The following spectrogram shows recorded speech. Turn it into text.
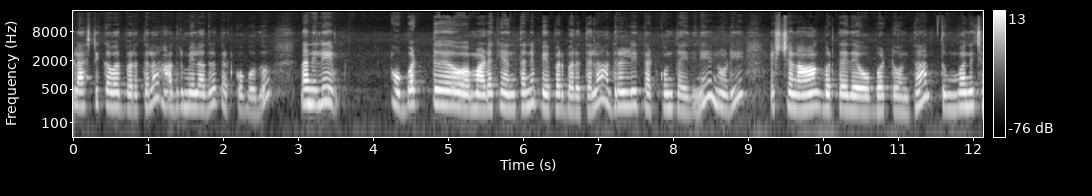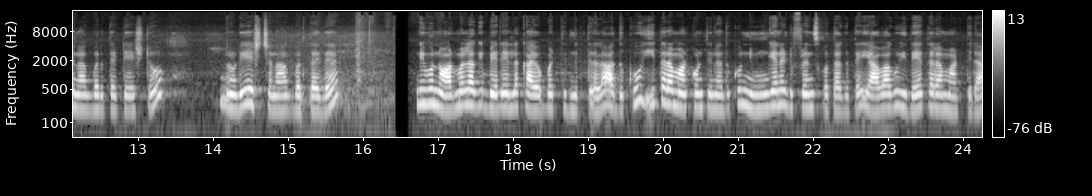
ಪ್ಲಾಸ್ಟಿಕ್ ಕವರ್ ಬರುತ್ತಲ್ಲ, ಅದ್ರ ಮೇಲಾದರೆ ತಟ್ಕೋಬೋದು. ನಾನಿಲ್ಲಿ ಒಬ್ಬಟ್ಟು ಮಾಡೋಕ್ಕೆ ಅಂತಲೇ ಪೇಪರ್ ಬರುತ್ತಲ್ಲ, ಅದರಲ್ಲಿ ತಟ್ಕೊತಾ ಇದ್ದೀನಿ. ನೋಡಿ, ಎಷ್ಟು ಚೆನ್ನಾಗಿ ಬರ್ತಾಯಿದೆ ಒಬ್ಬಟ್ಟು ಅಂತ. ತುಂಬಾ ಚೆನ್ನಾಗಿ ಬರುತ್ತೆ ಟೇಸ್ಟು. ನೋಡಿ, ಎಷ್ಟು ಚೆನ್ನಾಗಿ ಬರ್ತಾಯಿದೆ ನೀವು ನಾರ್ಮಲಾಗಿ ಬೇರೆ ಎಲ್ಲ ಕಾಯಿ ಒಬ್ಬಟ್ಟು ತಿಂದಿರ್ತೀರಲ್ಲ, ಅದಕ್ಕೂ ಈ ಥರ ಮಾಡ್ಕೊಂಡು ತಿನ್ನೋದಕ್ಕೂ ನಿಮಗೇ ಡಿಫ್ರೆನ್ಸ್ ಗೊತ್ತಾಗುತ್ತೆ. ಯಾವಾಗೂ ಇದೇ ಥರ ಮಾಡ್ತೀರಾ?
